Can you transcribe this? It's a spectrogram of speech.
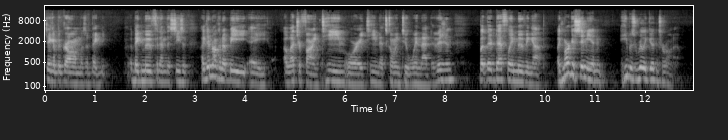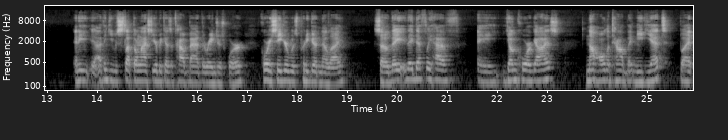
Jacob Degrom was a big, a big move for them this season. Like they're not going to be a electrifying team or a team that's going to win that division, but they're definitely moving up. Like Marcus Semien, he was really good in Toronto, and he, I think he was slept on last year because of how bad the Rangers were. Corey Seager was pretty good in LA, so they they definitely have a young core guys. Not all the talent they need yet, but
